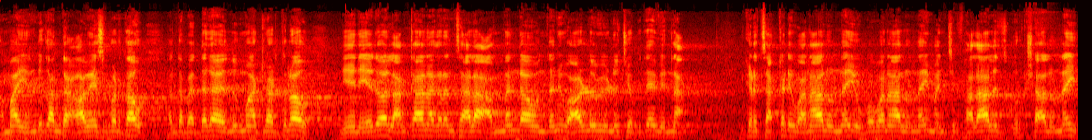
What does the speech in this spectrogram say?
అమ్మా ఎందుకు అంత ఆవేశపడతావు? అంత పెద్దగా ఎందుకు మాట్లాడుతున్నావు? నేనేదో లంకానగరం చాలా అందంగా ఉందని వాళ్ళు వీళ్ళు చెబితే విన్నా. ఇక్కడ చక్కటి వనాలు ఉన్నాయి ఉపవనాలు ఉన్నాయి మంచి ఫలాలు వృక్షాలు ఉన్నాయి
